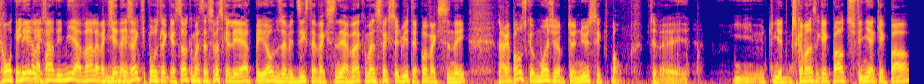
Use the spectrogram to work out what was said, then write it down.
contenir la pandémie avant la vaccination. Il y a des gens qui posent la question comment ça se fait? Parce que les RPA nous avaient dit que c'était vacciné avant, comment ça se fait que celui n'était pas vacciné? La réponse que moi j'ai obtenue, c'est que bon, tu commences à quelque part, tu finis à quelque part.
